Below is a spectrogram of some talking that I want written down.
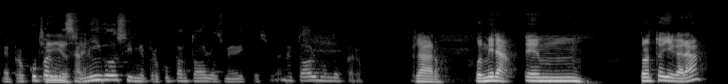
me preocupan mis amigos y me preocupan todos los médicos, bueno, y todo el mundo, pero. Claro, pues mira, em, pronto llegará,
